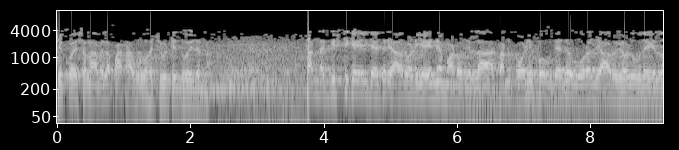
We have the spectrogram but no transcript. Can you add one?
ಚಿಕ್ಕ ವಯಸ್ಸಲ್ಲಿ ನಾವೆಲ್ಲ ಪಾಠ ಅವರು ಹಚ್ಚಿಬಿಟ್ಟಿದ್ದು ಇದನ್ನು. ತನ್ನ ಅಗ್ಗಿಷ್ಟಿಕೆ ಇಲ್ಲದೆ ಇದ್ರೆ ಯಾರು ಅಡಿಗೆಯನ್ನೇ ಮಾಡೋದಿಲ್ಲ. ತನ್ನ ಕೋಳಿ ಹೋಗದೆ ಇದ್ರೆ ಊರಲ್ಲಿ ಯಾರು ಹೇಳುವುದೇ ಇಲ್ಲ.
